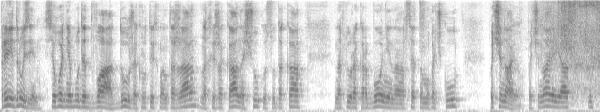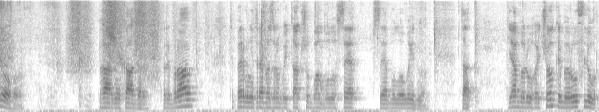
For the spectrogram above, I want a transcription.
Привіт, друзі! Сьогодні буде два дуже крутих монтажа на хижака, на щуку, судака, на флюрокарбоні, на всетному гачку. Починаю. Починаю я з цього. Гарний кадр прибрав. Тепер мені треба зробити так, щоб вам було все, все було видно. Так, я беру гачок і беру флюр.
